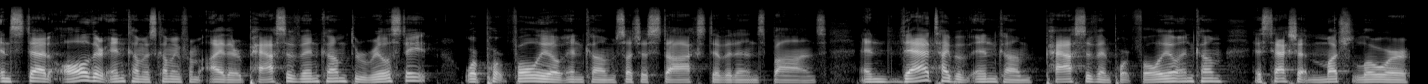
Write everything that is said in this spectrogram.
Instead, all their income is coming from either passive income through real estate or portfolio income such as stocks, dividends, bonds. And that type of income, passive and portfolio income, is taxed at much lower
